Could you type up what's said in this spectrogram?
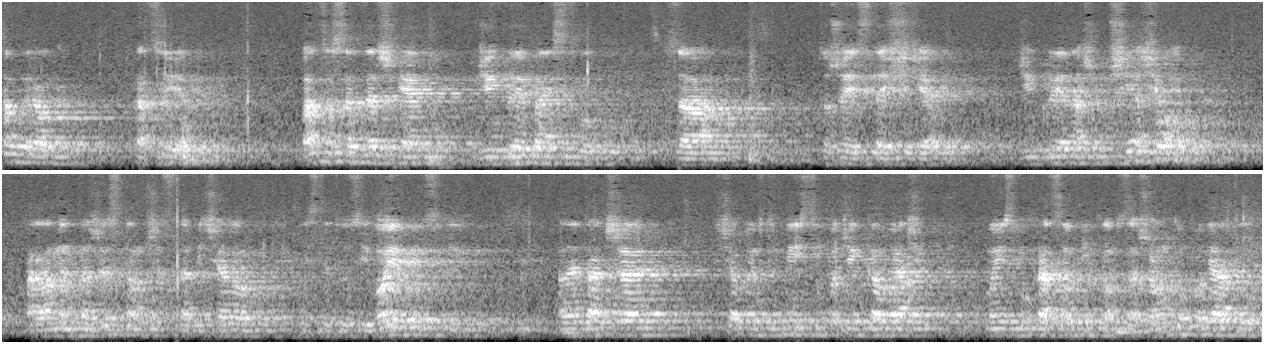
cały rok pracujemy. Bardzo serdecznie dziękuję Państwu za to, że jesteście. Dziękuję naszym przyjaciołom, parlamentarzystom, przedstawicielom instytucji wojewódzkich, ale także chciałbym w tym miejscu podziękować moim współpracownikom z Zarządu Powiatu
